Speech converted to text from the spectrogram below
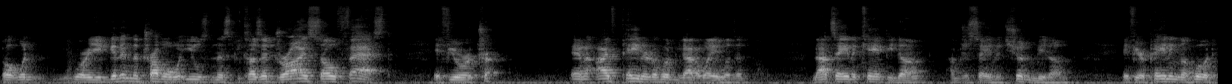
but when where you get into trouble with using this because it dries so fast, if you were and I've painted a hood and got away with it. Not saying it can't be done. I'm just saying it shouldn't be done. If you're painting a hood,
